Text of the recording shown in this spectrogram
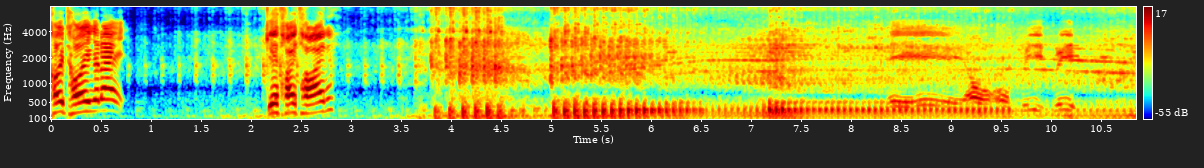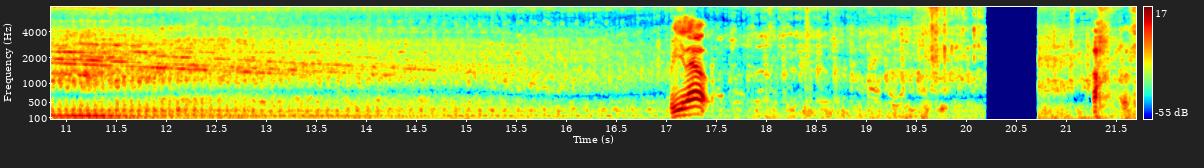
ถอยถอยๆก็ได้ เกียร์ถอยถอยๆนะเออเอาเอาฟ รีฟรีฟรีแล้วอะโอเค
